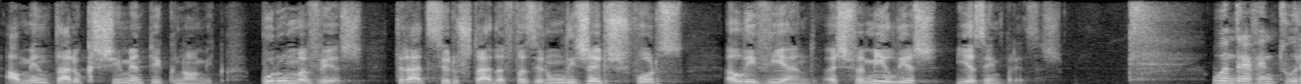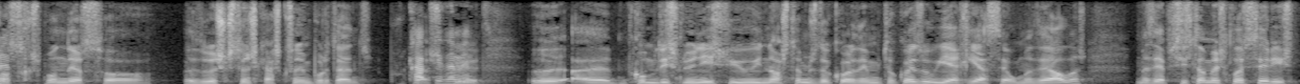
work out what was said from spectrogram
aumentar o crescimento económico. Por uma vez, terá de ser o Estado a fazer um ligeiro esforço, aliviando as famílias e as empresas. O André Ventura. Posso responder só a duas questões que acho que são importantes? Porque Rapidamente. Acho que, como disse no início, e nós estamos de acordo em muita coisa, o IRS é uma delas, mas é preciso também esclarecer isto.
